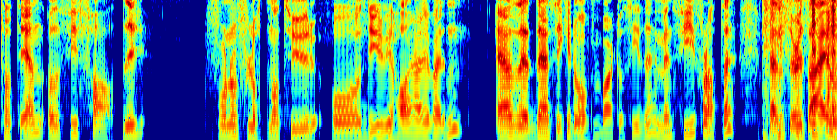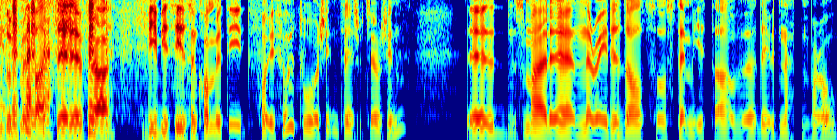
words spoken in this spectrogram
tatt igjen, og fy fader, for noen flott natur og dyr vi har her i verden. Altså, det er sikkert åpenbart å si det, men fy flate. Planet Earth er jo en dokumentarserie fra BBC som kom ut i forrige fjor, to år siden, tre, tre år siden. eh, som er eh, narrated, altså stemmegitt av eh, David Nattenborough.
